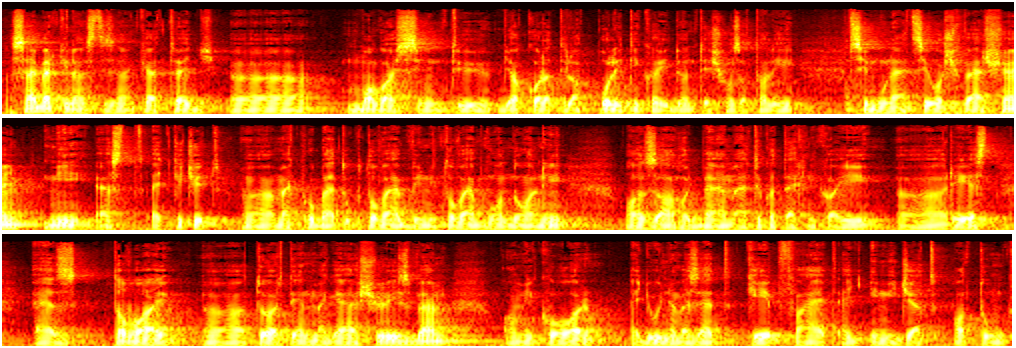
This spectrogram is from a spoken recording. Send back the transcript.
A Cyber 912 egy ö, magas szintű, gyakorlatilag politikai döntéshozatali szimulációs verseny. Mi ezt egy kicsit megpróbáltuk továbbvinni, tovább gondolni, azzal, hogy beemeltük a technikai részt. Ez tavaly történt meg első ízben, amikor egy úgynevezett képfájt, egy imidzset adtunk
